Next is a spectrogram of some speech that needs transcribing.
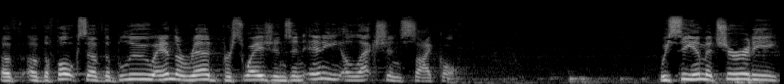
of, of the folks of the blue and the red persuasions in any election cycle. We see immaturity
